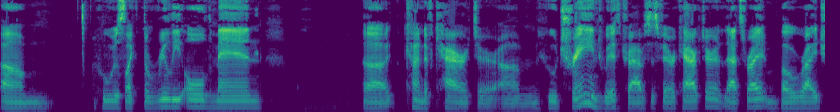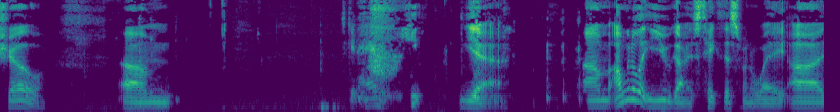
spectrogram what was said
um, who was like the really old man uh, kind of character um, who trained with Travis's favorite character. That's right, Bo' Rai Cho. Um, Let's get hammered. yeah. Um, I'm gonna let you guys take this one away. Uh,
